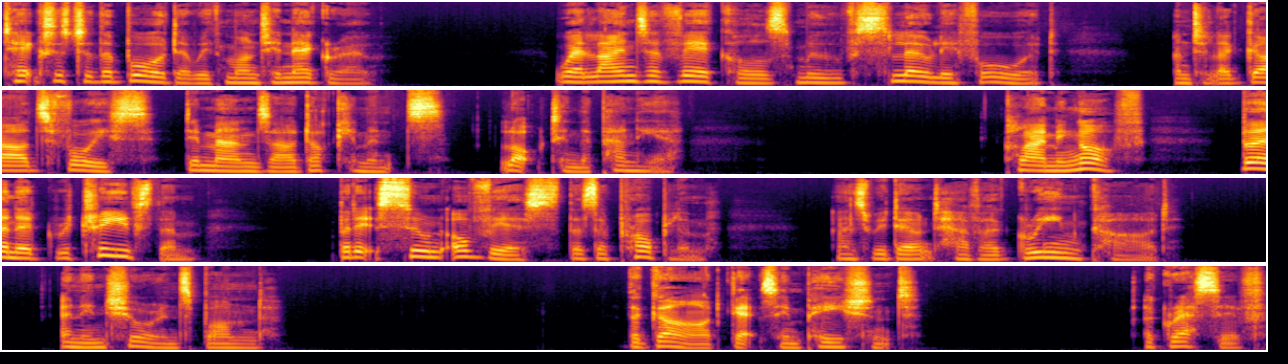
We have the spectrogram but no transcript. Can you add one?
takes us to the border with Montenegro, where lines of vehicles move slowly forward until a guard's voice demands our documents, locked in the pannier. Climbing off, Bernard retrieves them, but it's soon obvious there's a problem, as we don't have a green card, an insurance bond. The guard gets impatient, aggressive.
